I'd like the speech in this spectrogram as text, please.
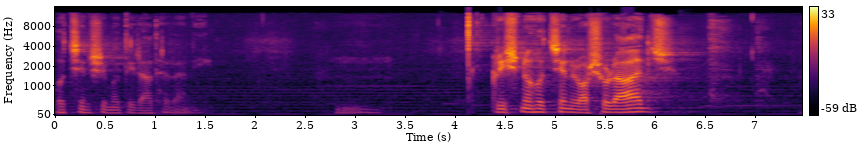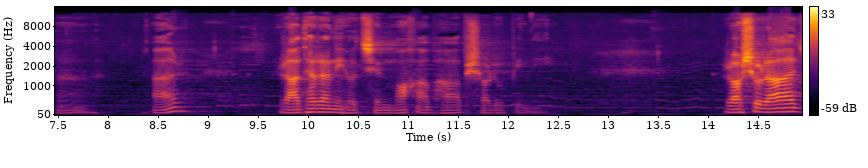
হচ্ছেন শ্রীমতী রাধারানী। কৃষ্ণ হচ্ছেন রসরাজ হ্যাঁ, আর রাধারানী হচ্ছেন মহাভাব স্বরূপিনী রসরাজ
